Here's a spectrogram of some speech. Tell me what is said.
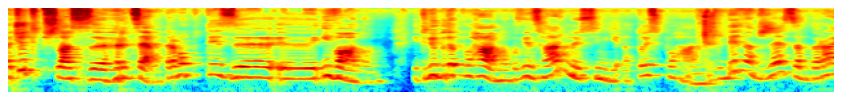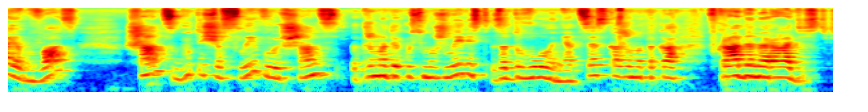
А чого ти пішла з Грицем? Треба піти з е, Іваном. І тобі буде погано, бо він з гарної сім'ї, а той з поганої. Людина вже забирає в вас шанс бути щасливою, шанс отримати якусь можливість задоволення. Це, скажімо, така вкрадена радість.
